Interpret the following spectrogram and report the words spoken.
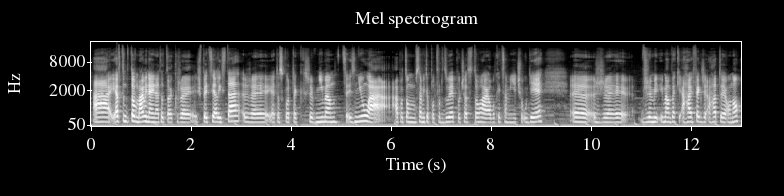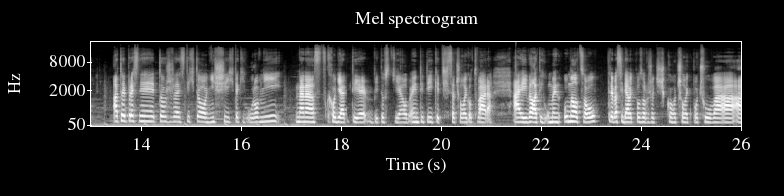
A ja v tomto mám aj na toto akože špecialista, že ja to skôr tak, že vnímam cez ňu a, a potom sa mi to potvrdzuje počas toho, alebo keď sa mi niečo udeje, e, že, že mám taký aha efekt, že aha, to je ono. A to je presne to, že z týchto nižších takých úrovní na nás chodia tie bytosti alebo entity, keď sa človek otvára. Aj veľa tých umelcov, treba si dávať pozor, že koho človek počúva a, a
